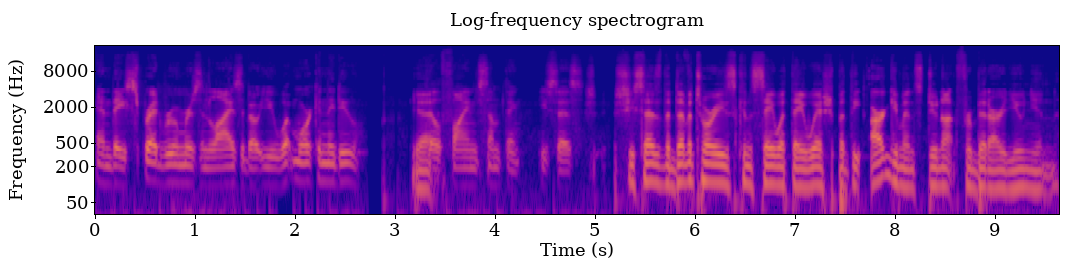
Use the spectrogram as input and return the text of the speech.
And they spread rumors and lies about you. What more can they do? yeah. They'll find something, he says. She says the devotaries can say what they wish, but the arguments do not forbid our union.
